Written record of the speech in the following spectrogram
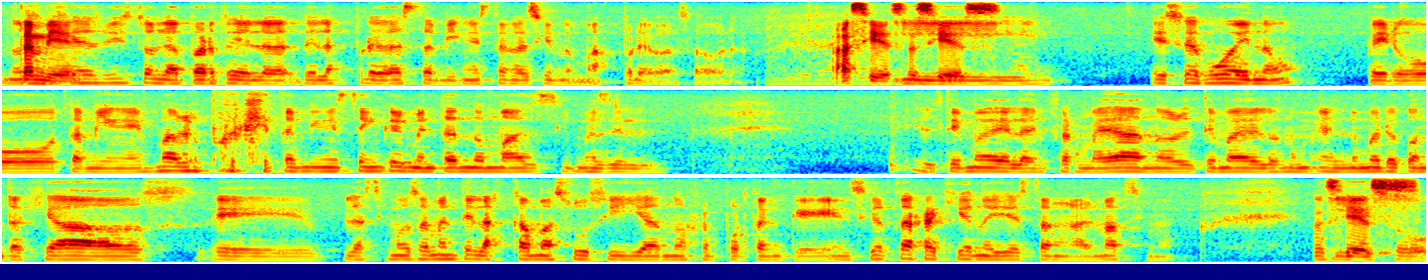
No También. sé si has visto la parte de, la- de las pruebas, también están haciendo más pruebas ahora. Así es, así es. Eso es bueno, pero también es malo porque también está incrementando más y más el, el tema de la enfermedad, ¿no? El tema del número de contagiados. eh, lastimosamente las camas UCI ya nos reportan que en ciertas regiones ya están al máximo. Así Y es. eso,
